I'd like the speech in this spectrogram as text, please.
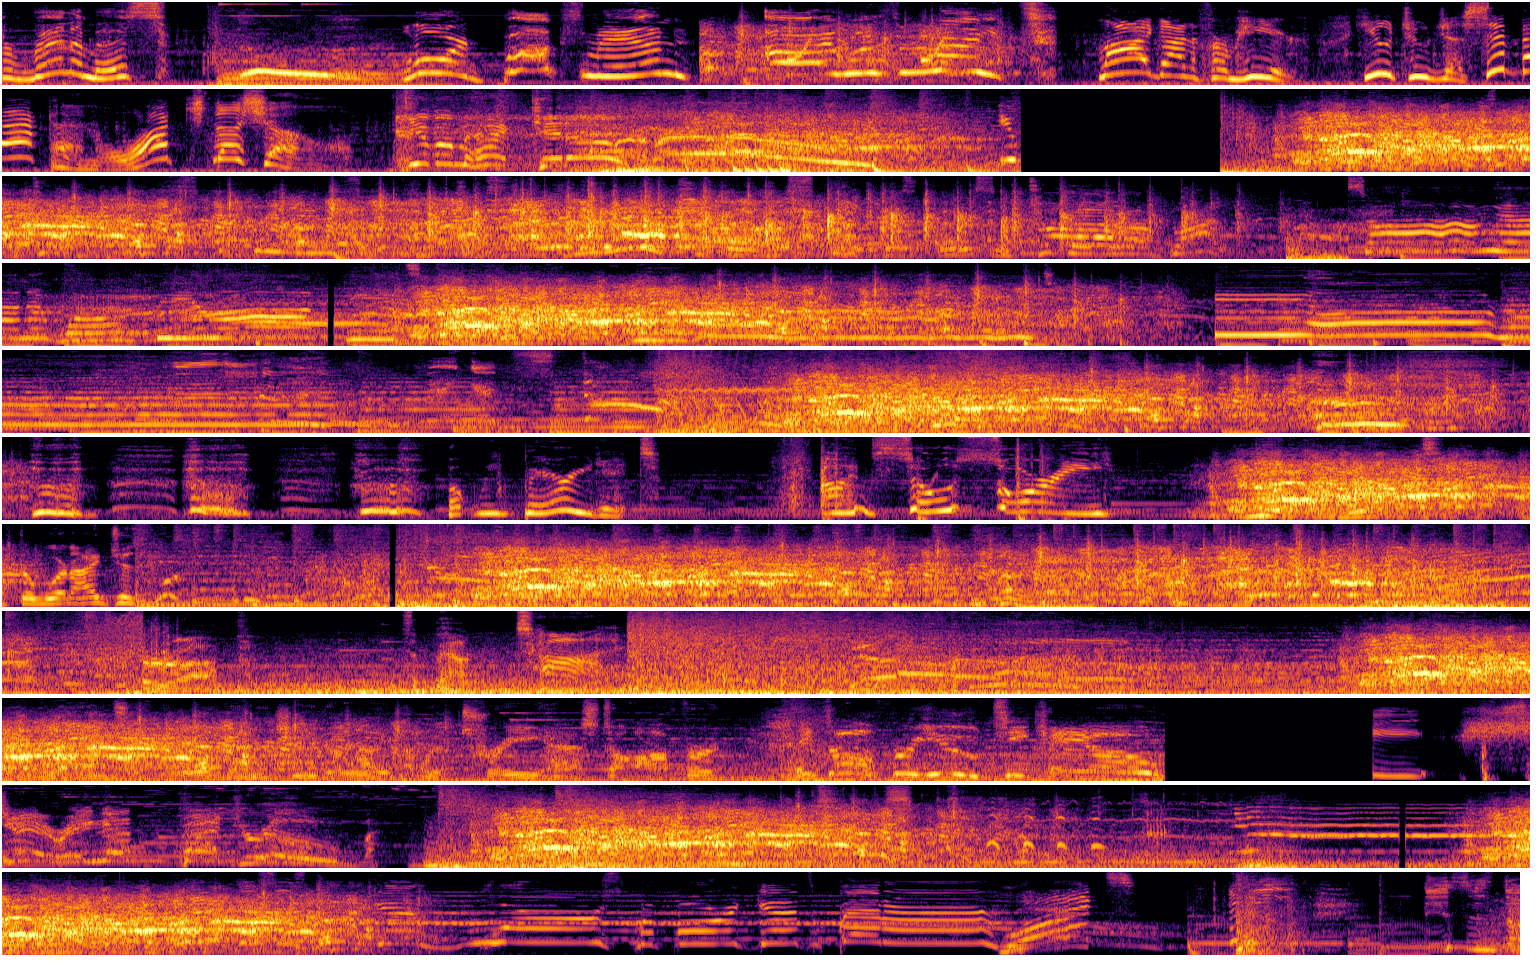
are venomous. Lord Boxman, I was right. I got it from here. You two just sit back and watch the show. Give him heck, kiddo! Song and it won't be long. It. I'm so sorry. After what I just. It's about time. energy the tree has to offer. It's all for you, TKO! Sharing a bedroom! Get worse before it gets better. What? this is the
